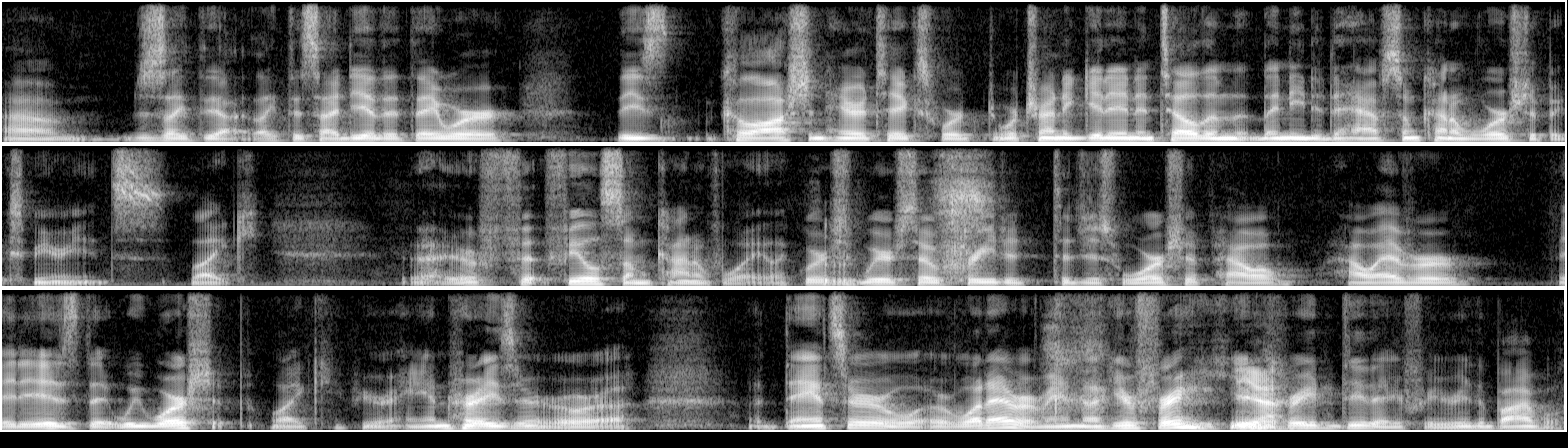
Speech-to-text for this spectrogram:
um, just like the like this idea that they were these Colossian heretics were were trying to get in and tell them that they needed to have some kind of worship experience, like or f- feel some kind of way. Like we're we're so free to, to just worship how however it is that we worship. Like if you're a hand raiser or a, a dancer or, or whatever, man, like you're free. You're Yeah. free to do that. You're free to read the Bible.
